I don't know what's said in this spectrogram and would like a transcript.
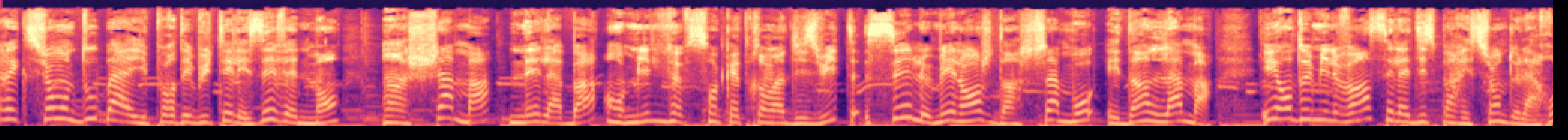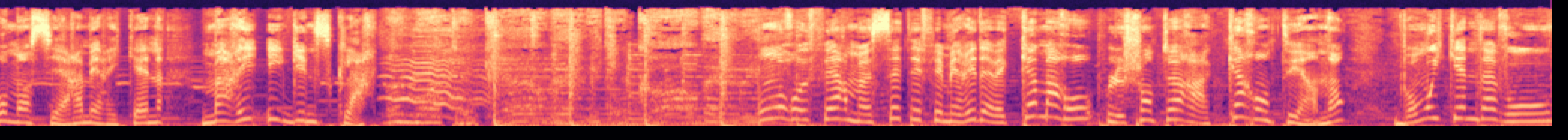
Direction Dubaï pour débuter les événements. Un chama né là-bas en 1998. C'est le mélange d'un chameau et d'un lama. Et en 2020, c'est la disparition de la romancière américaine Mary Higgins Clark. On referme cette éphéméride avec Camaro. Le chanteur a 41 ans. Bon week-end à vous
